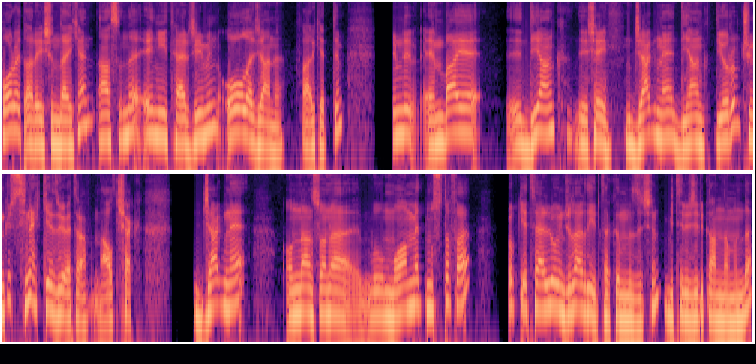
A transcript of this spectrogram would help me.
forvet arayışındayken aslında en iyi tercihimin o olacağını fark ettim. Şimdi Mbaye e, Diang e, şey Cagne Diang diyorum çünkü sinek geziyor etrafında alçak. Cagne ondan sonra bu Muhammed Mustafa çok yeterli oyuncular değil takımımız için bitiricilik anlamında.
